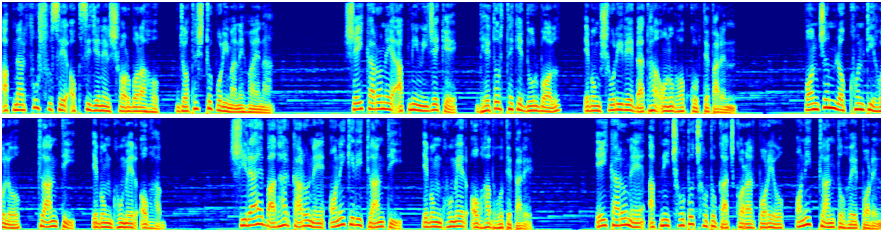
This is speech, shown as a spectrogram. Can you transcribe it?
আপনার ফুসফুসে অক্সিজেনের সরবরাহ যথেষ্ট পরিমাণে হয় না। সেই কারণে আপনি নিজেকে ভেতর থেকে দুর্বল এবং শরীরে ব্যথা অনুভব করতে পারেন। পঞ্চম লক্ষণটি হল ক্লান্তি এবং ঘুমের অভাব। শিরায় বাধার কারণে অনেকেরই ক্লান্তি এবং ঘুমের অভাব হতে পারে। এই কারণে আপনি ছোট ছোট কাজ করার পরেও অনেক ক্লান্ত হয়ে পড়েন।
